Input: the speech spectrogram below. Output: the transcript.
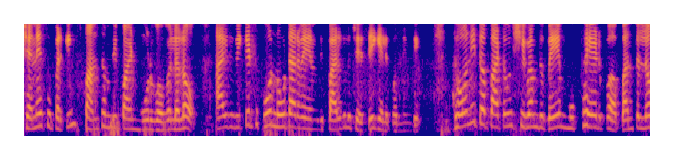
చెన్నై సూపర్ కింగ్స్ పంతొమ్మిది పాయింట్ మూడు ఓవర్లలో ఐదు వికెట్లకు నూట అరవై ఎనిమిది పరుగులు చేసి గెలుపొందింది. ధోనితో పాటు శివం దుబే ముప్పై ఏడు బంతుల్లో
